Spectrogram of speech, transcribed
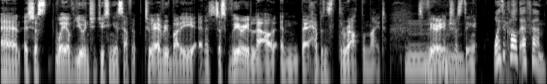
And it's just way of you introducing yourself to everybody and it's just very loud and that happens throughout the night. It's very hmm. interesting. Why is it called FM?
